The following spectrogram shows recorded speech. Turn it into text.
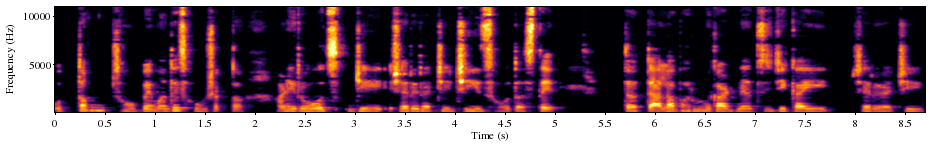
उत्तम झोपेमध्येच होऊ शकतं. आणि रोज जी शरीराची झीज होत असते तर त्याला भरून काढण्याची जी काही शरीराची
